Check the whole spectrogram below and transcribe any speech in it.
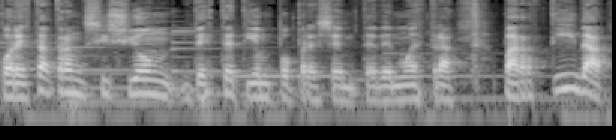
por esta transición de este tiempo presente, de nuestra partida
